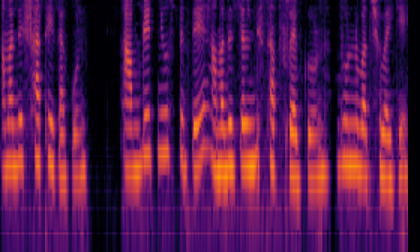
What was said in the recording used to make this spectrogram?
আমাদের সাথেই থাকুন। আপডেট নিউজ পেতে আমাদের চ্যানেলটি সাবস্ক্রাইব করুন। ধন্যবাদ সবাইকে।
